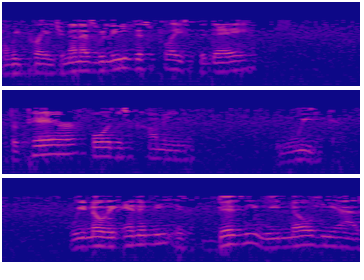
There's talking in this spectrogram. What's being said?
And we praise you. And as we leave this place today, prepare for this coming week. We know the enemy is busy. We know he has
